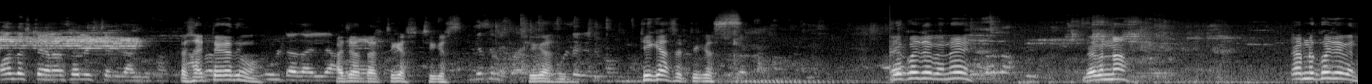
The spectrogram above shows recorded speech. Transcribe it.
পঞ্চাশ টাকা না চল্লিশ টাকা জানতে তা ষাট টাকা দিব? উল্টা যাইলে আচ্ছা তা ঠিক আছে ঠিক আছে। ঠিক আছে ঠিক আছে। ঠিক আছে এ কই যাবেন? এ যাবেন না? আপনি কই যাবেন?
